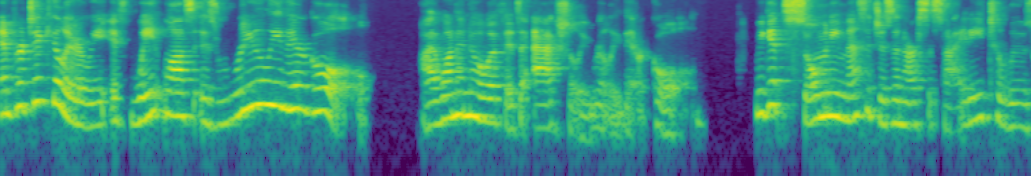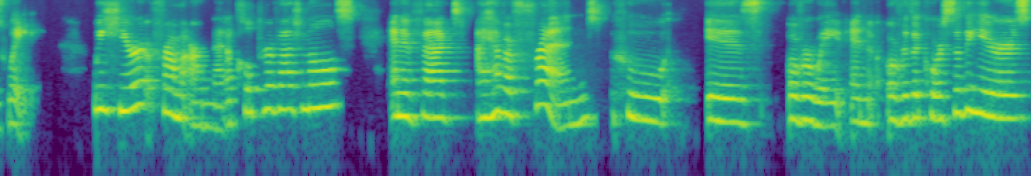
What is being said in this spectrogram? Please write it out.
And particularly if weight loss is really their goal, I want to know if it's actually really their goal. We get so many messages in our society to lose weight. We hear it from our medical professionals. And in fact, I have a friend who is overweight. And over the course of the years,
